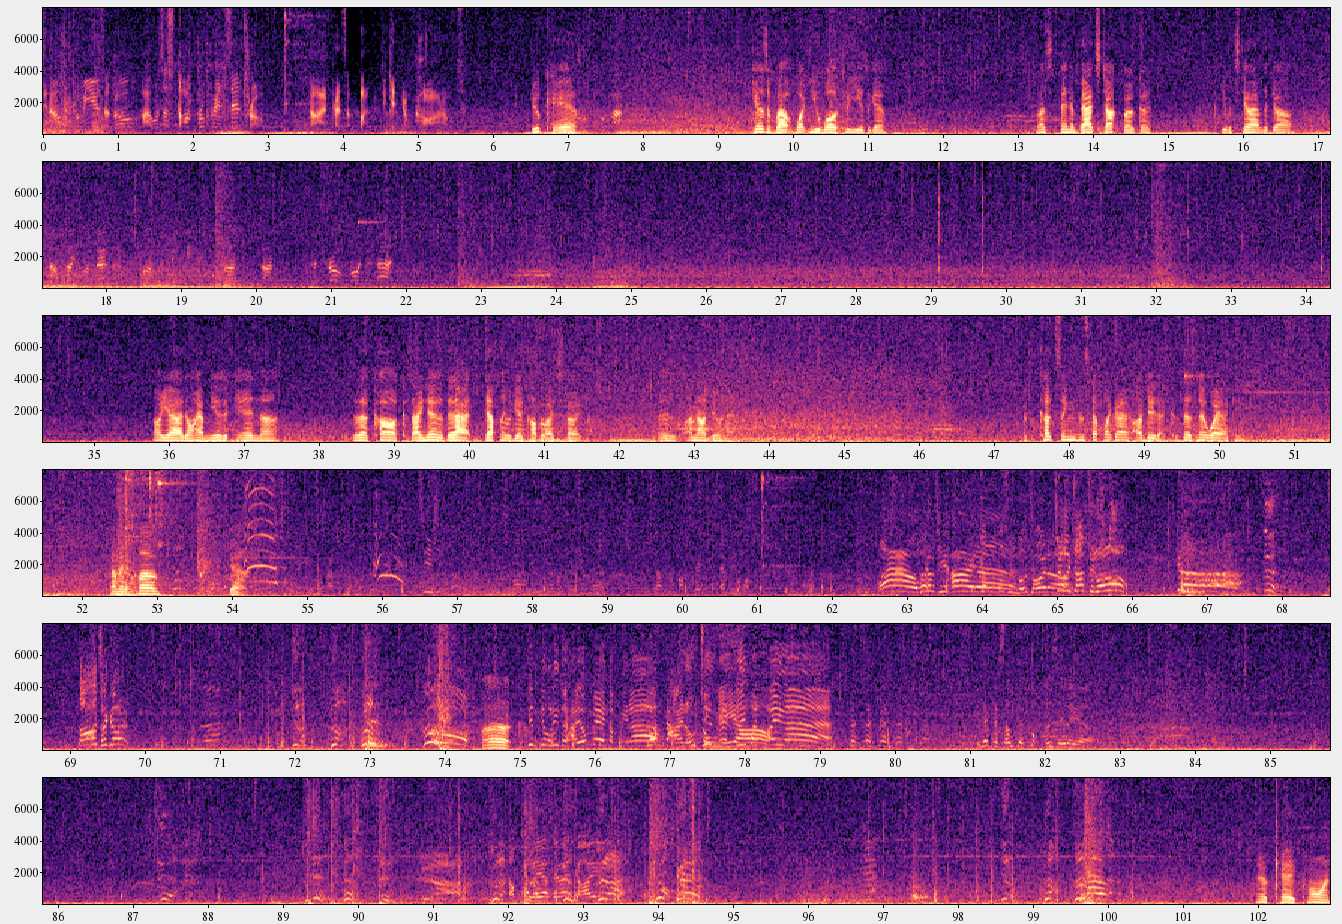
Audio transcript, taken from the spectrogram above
You know, two years ago, I was a stockbroker in Central. Now I press a button to get your car out. Who cares? Cares about what you were two years ago. Must have been a bad stockbroker. You would still have the job. Oh yeah, I don't have music in uh, the call because I know that, that definitely would get a copyright strike. I'm not doing that. cutscenes and stuff like that, I'll do that because there's no way I can. If I'm in a club, yeah. 哇！今次 high 啊！今日都算冇彩啦，将佢斩成两碌，打齐佢！ Fuck. 知唔知我呢对鞋有咩特别啊？帮大佬做嘢啊！不亏噶！我一只手指就笃撚死你啊！揼柒你啊，死僆仔！ Okay, come on.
